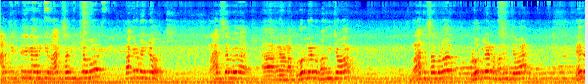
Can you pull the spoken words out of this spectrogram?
ఆర్కెస్ట్రా గారికి రాజ్యసభ ఇచ్చావు? పక్కన పెట్టావు రాజ్యసభ అక్కడ ఏమైనా ఫ్లోర్ లీటర్ పదవి రాజ్యసభలో ఫ్లోర్ లీటర్ పదవి లేదు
